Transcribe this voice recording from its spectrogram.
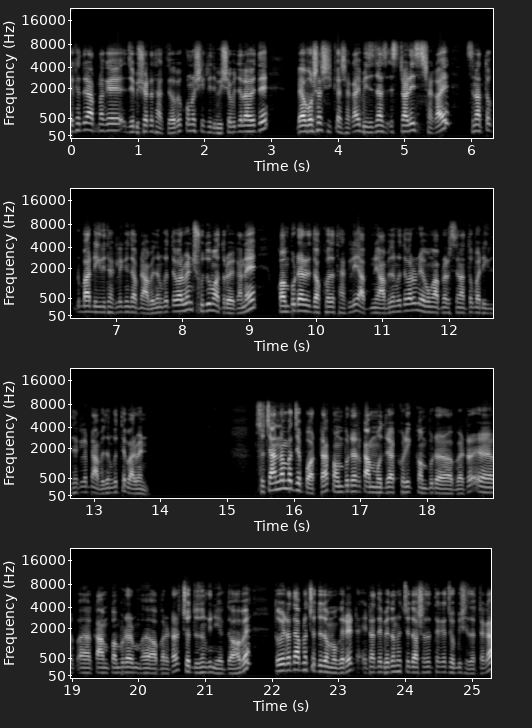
এক্ষেত্রে আপনাকে যে বিষয়টা থাকতে হবে, কোনো স্বীকৃতি বিশ্ববিদ্যালয় হইতে ব্যবসা, শিক্ষা শাখায় বিজনেস স্টাডিজ শাখায় স্নাতক বা ডিগ্রি থাকলে কিন্তু আপনি আবেদন করতে পারবেন। শুধুমাত্র এখানে কম্পিউটারের দক্ষতা থাকলে আপনি আবেদন করতে পারবেন এবং আপনার স্নাতক বা ডিগ্রি থাকলে আপনি আবেদন করতে পারবেন। সো চার নম্বর যে পদটা কম্পিউটার কাম মুদ্রাক্ষরিক computer operator cum computer operator চোদ্দ জনকে নিয়োগ দেওয়া হবে। তো এটাতে আপনার চোদ্দতম গ্রেড এটাতে বেতন হচ্ছে দশ হাজার থেকে চব্বিশ হাজার টাকা।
